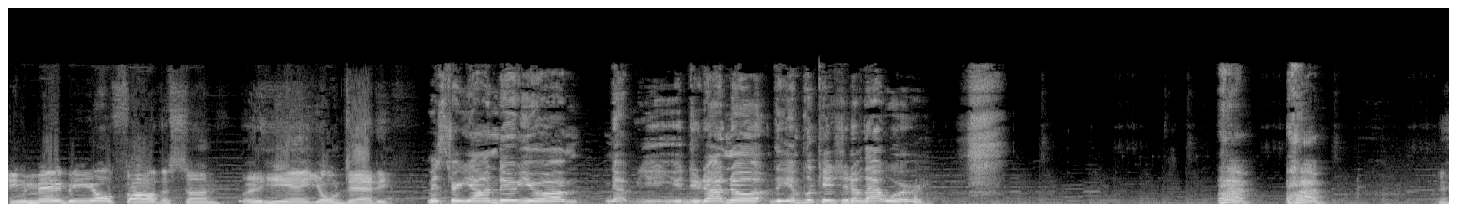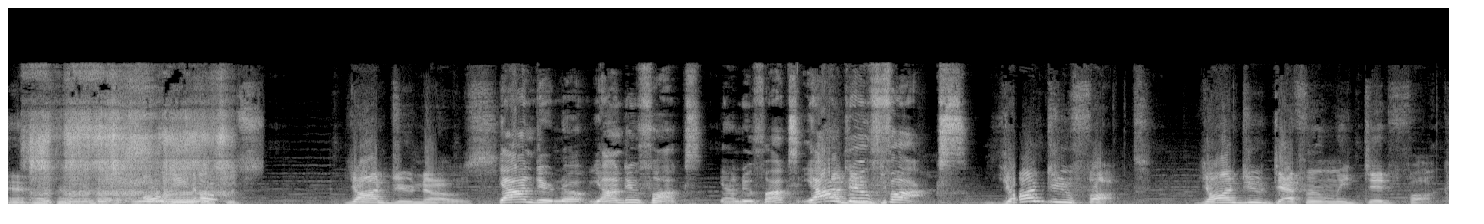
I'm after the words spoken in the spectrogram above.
He may be your father, son, but he ain't your daddy. Mr. Yondu, you um, no, you, you do not know the implication of that word. oh, he knows. Yondu knows. Yondu, no, Yondu fucks. Yondu fucks. Yondu Yondu- fucks. Yondu fucked. Yondu definitely did fuck.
